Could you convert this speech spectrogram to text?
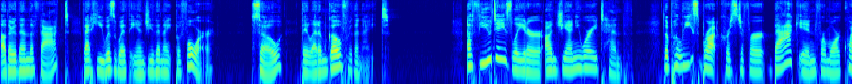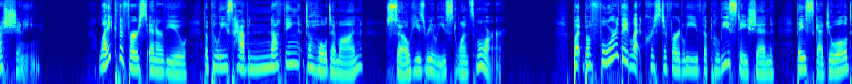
other than the fact that he was with Angie the night before. So they let him go for the night. A few days later, on January 10th, the police brought Christopher back in for more questioning. Like the first interview, the police have nothing to hold him on, so he's released once more. But before they let Christopher leave the police station, they scheduled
